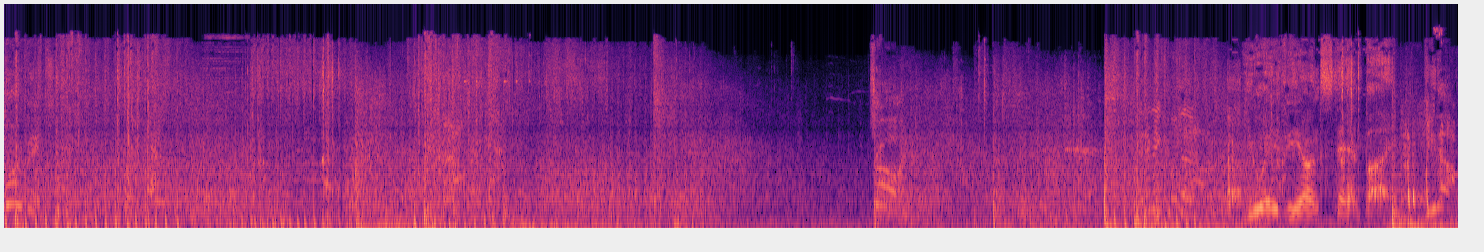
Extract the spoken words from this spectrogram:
Move it! Charlie! Enemy contact! UAV on standby. Get up!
